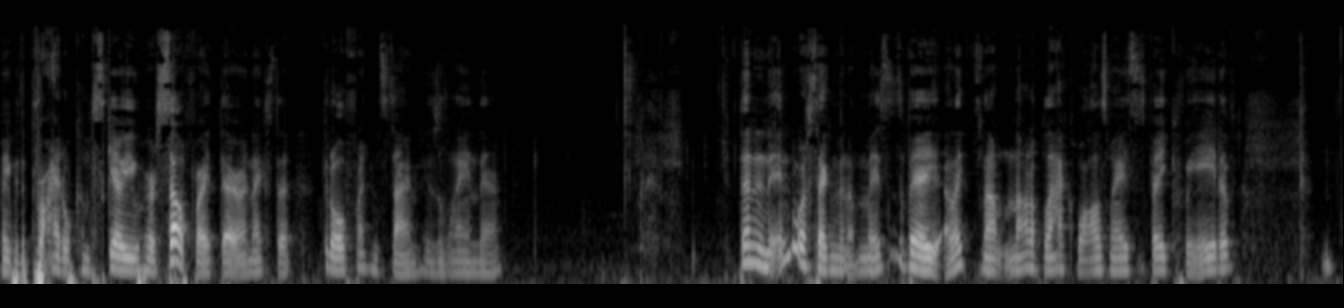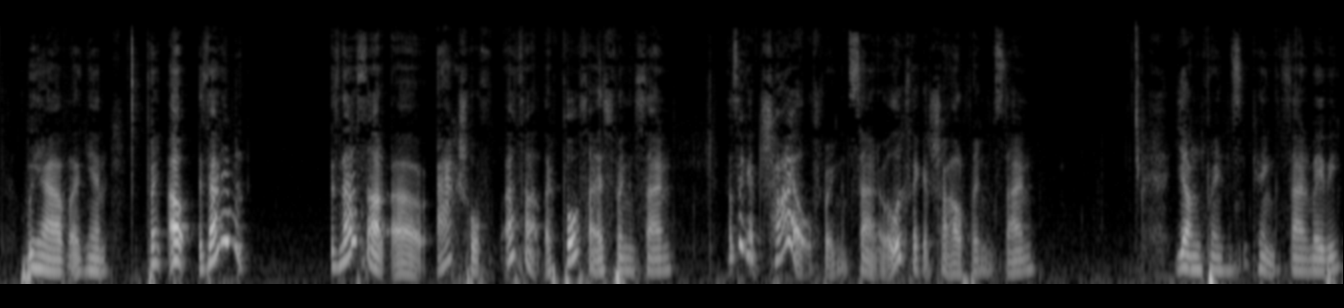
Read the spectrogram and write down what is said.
Maybe the bride will come scare you herself right there next to good old Frankenstein who's laying there. Then in the indoor segment of the maze, it's very I like it's not not a black walls maze. It's very creative. We have again, Frank. Oh, is that even? Is that's not a actual? That's not like full size Frankenstein. That's like a child Frankenstein, or it looks like a child Frankenstein. Young Frankenstein, maybe.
